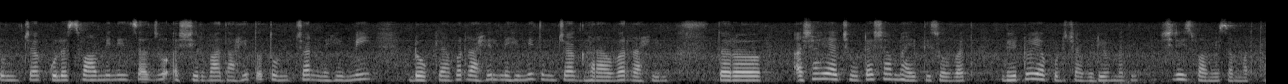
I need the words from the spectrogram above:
तुमच्या कुलस्वामिनीचा जो आशीर्वाद आहे तो तुमच्या नेहमी डोक्यावर राहील नेहमी तुमच्या घरावर राहील. तर अशा या छोट्याशा माहितीसोबत भेटूया पुढच्या व्हिडिओमध्ये. श्री स्वामी समर्थ.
